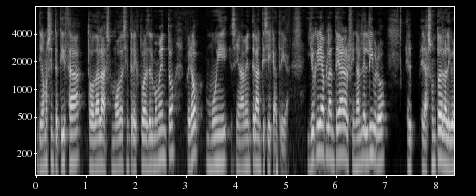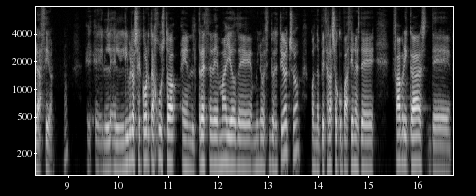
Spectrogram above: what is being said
digamos, sintetiza todas las modas intelectuales del momento, pero muy señalamente la antipsiquiatría. Y yo quería plantear al final del libro el, asunto de la liberación. El, libro se corta justo en el 13 de mayo de 1978, cuando empiezan las ocupaciones de fábricas, de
